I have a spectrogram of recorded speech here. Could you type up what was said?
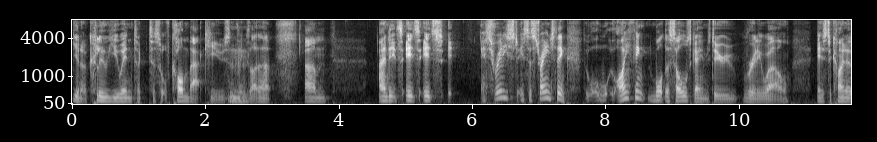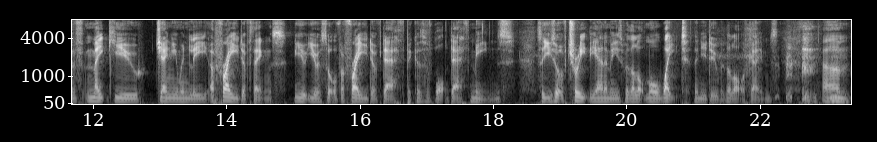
you know clue you into to sort of combat cues and things like that. Um, and it's it's it's it's really it's a strange thing. I think what the Souls games do really well is to kind of make you genuinely afraid of things. You you're sort of afraid of death because of what death means. So you sort of treat the enemies with a lot more weight than you do with a lot of games. Um,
